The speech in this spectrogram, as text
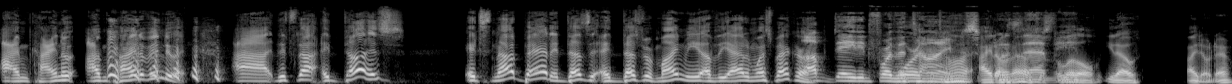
I'm kind of, I'm kind of into it. Uh, it's not, it does. It's not bad. It does. It does remind me of the Adam West Batgirl Updated for the for times. time. I don't does know. that Just mean? a little, you know, I don't know.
